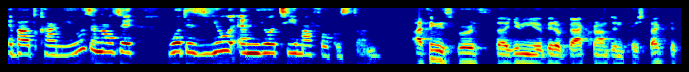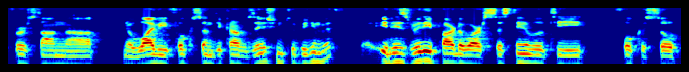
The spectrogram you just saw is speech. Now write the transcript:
about Carmeuse and also what is you and your team are focused on. I think it's worth uh, giving you a bit of background and perspective first on uh, you know why we focus on decarbonization to begin with. It is really part of our sustainability focus. So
